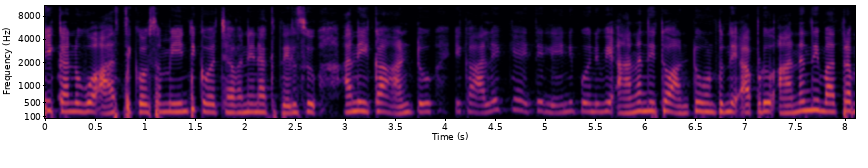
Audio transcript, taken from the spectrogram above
ఇక నువ్వు ఆస్తి కోసం మీ ఇంటికి వచ్చావని నాకు తెలుసు. అని ఇక అంటూ ఇక అలెక్కి అయితే లేనిపోనివి ఆనందితో అంటూ ఉంటుంది. అప్పుడు ఆనంది మాత్రం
